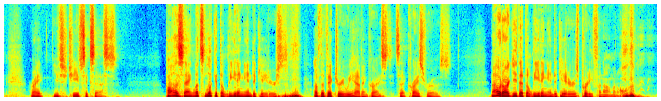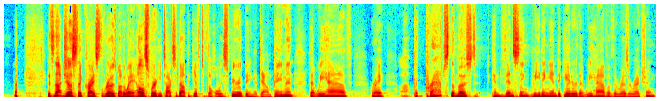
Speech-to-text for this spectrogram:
right? You've achieved success. Paul is saying, let's look at the leading indicators of the victory we have in Christ. It's that Christ rose. And I would argue that the leading indicator is pretty phenomenal. it's not just that Christ rose, by the way. Elsewhere, he talks about the gift of the Holy Spirit being a down payment that we have, right? Uh, but perhaps the most convincing leading indicator that we have of the resurrection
